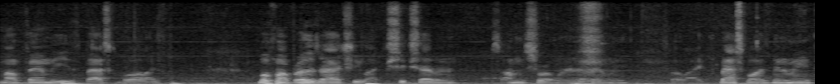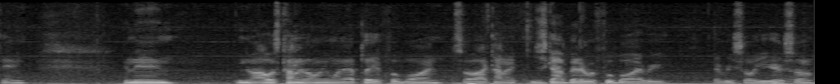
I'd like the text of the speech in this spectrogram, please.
My family is basketball. Like both my brothers are actually like six seven, so I'm the short one in the family. So like basketball has been the main thing. And then, you know, I was kind of the only one that played football, and so I kind of just got better with football every every so year. So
